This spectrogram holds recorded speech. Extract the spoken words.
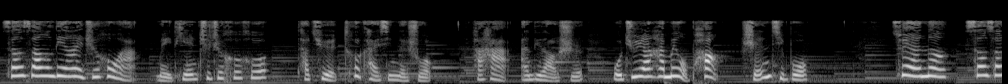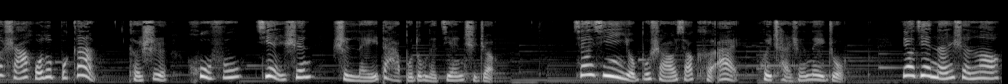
桑桑恋爱之后啊，每天吃吃喝喝，他却特开心的说：“哈哈，安迪老师，我居然还没有胖，神奇不？”虽然呢，桑桑啥活都不干，可是护肤健身是雷打不动的坚持着。相信有不少小可爱会产生那种。要见男神了，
